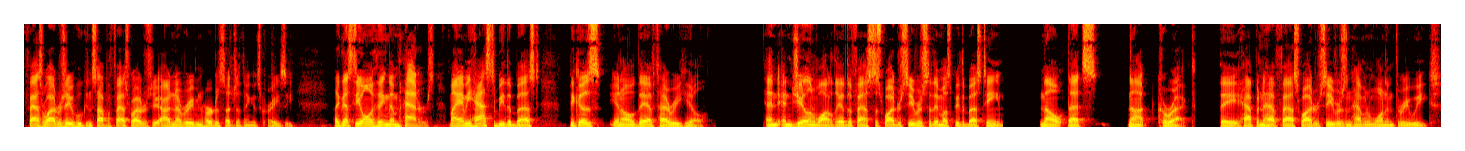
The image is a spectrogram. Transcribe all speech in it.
Fast wide receiver, who can stop a fast wide receiver? I never even heard of such a thing. It's crazy. Like that's the only thing that matters. Miami has to be the best because you know they have Tyreek Hill and and Jaylen Waddle. They have the fastest wide receivers, so they must be the best team. No, that's not correct. They happen to have fast wide receivers and haven't won in three weeks.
